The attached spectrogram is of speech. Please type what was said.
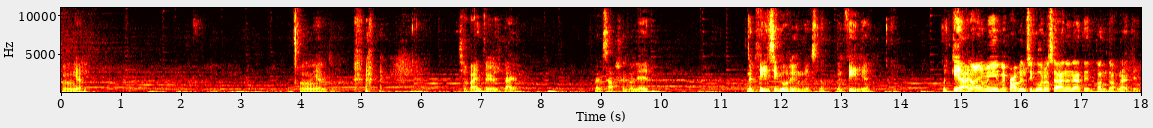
Ano nangyari? Ano nangyari doon? Isa pa, enter ulit tayo. Transaction ulit. Nag-fail siguro yun guys, no? Nag-fail yun. Ba't kaya? Ano kaya may, may problem siguro sa ano natin, contract natin.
